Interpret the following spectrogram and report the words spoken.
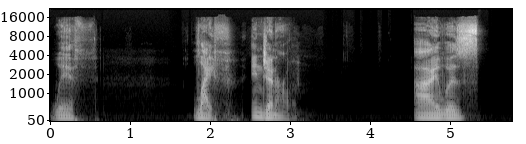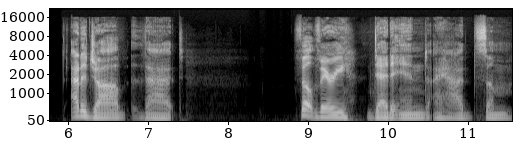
with life in general. I was at a job that felt very dead end. I had some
